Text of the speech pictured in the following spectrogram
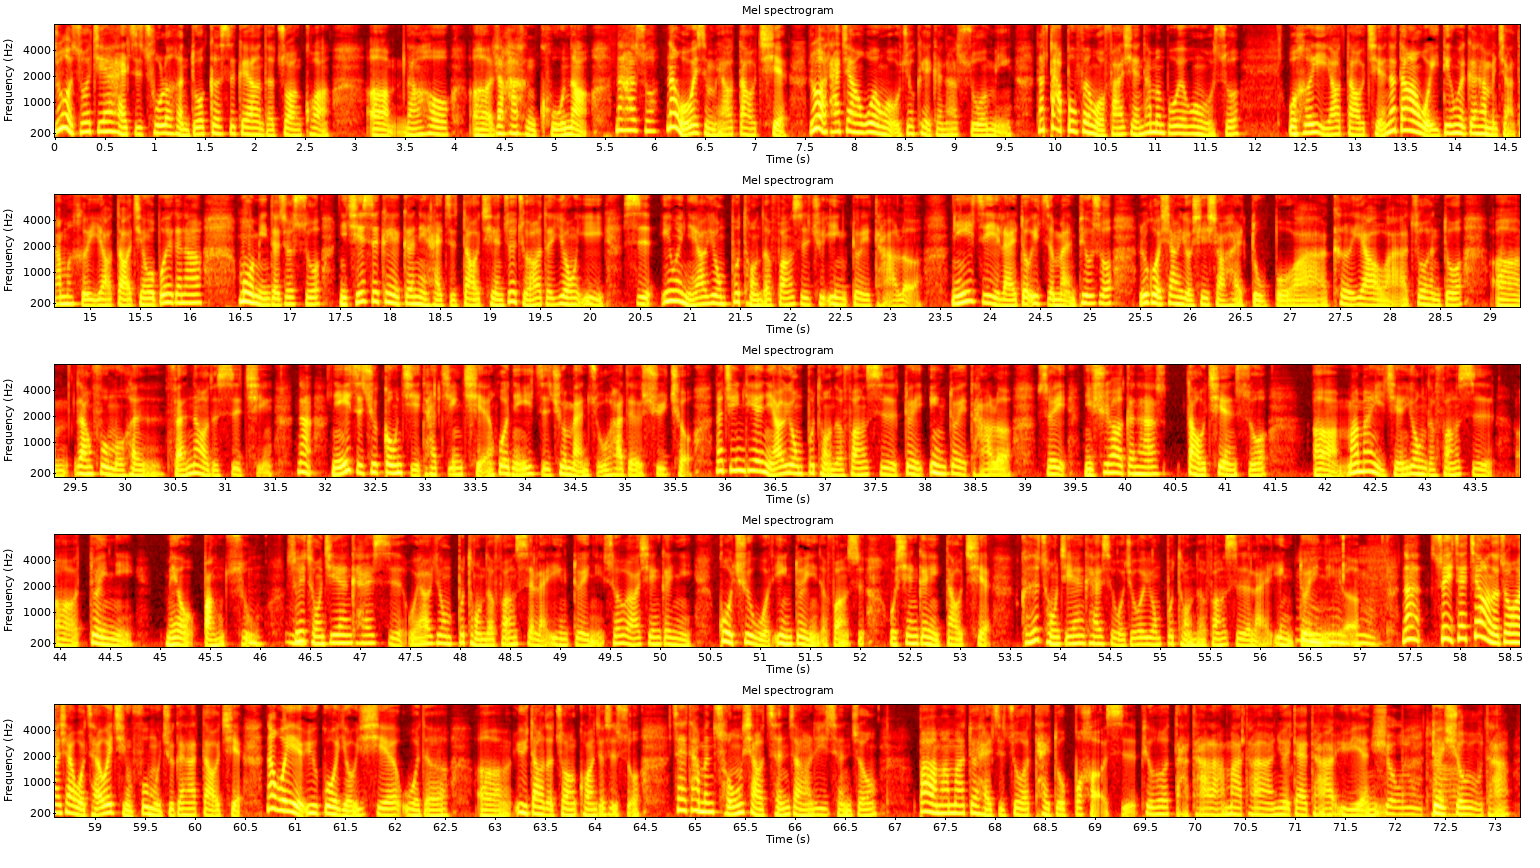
如果说今天孩子出了很多各式各样的状况，呃，然后呃让他很苦恼，那他说，那我为什么要道歉？如果他这样问我，我就可以跟他说明。那大部分我发现他们不会问我说。我何以要道歉？那当然，我一定会跟他们讲，他们何以要道歉。我不会跟他莫名的就说，你其实可以跟你孩子道歉。最主要的用意是因为你要用不同的方式去应对他了。你一直以来都一直蛮，譬如说，如果像有些小孩赌博啊、嗑药啊，做很多嗯让父母很烦恼的事情，那你一直去攻击他金钱，或你一直去满足他的需求，那今天你要用不同的方式对应对他了，所以你需要跟他道歉说。呃，妈妈以前用的方式，呃，对你没有帮助，所以从今天开始，我要用不同的方式来应对你。所以我要先跟你过去我应对你的方式，我先跟你道歉。可是从今天开始，我就会用不同的方式来应对你了。那所以在这样的状况下，我才会请父母去跟他道歉。那我也遇过有一些我的呃遇到的状况，就是说，在他们从小成长的历程中。爸爸妈妈对孩子做太多不好的事，譬如说打他啦、骂他啦、虐待他、语言羞辱他，对羞辱他。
